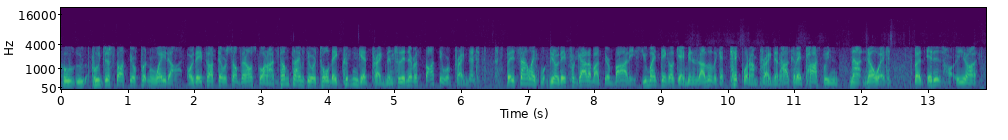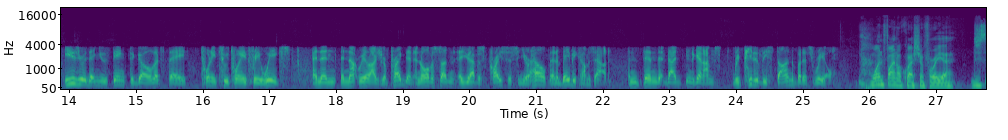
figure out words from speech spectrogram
who who just thought they were putting weight on, or they thought there was something else going on. Sometimes they were told they couldn't get pregnant, so they never thought they were pregnant. But it's not like you know they forgot about their bodies. You might think, okay, I mean, I look like a tick when I'm pregnant. How can I possibly not know it? But it is you know easier than you think to go, let's say, 22, 23 weeks and then and not realize you're pregnant, and all of a sudden you have this crisis in your health, and a baby comes out, and then that again I'm repeatedly stunned, but it's real. One final question for you, just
